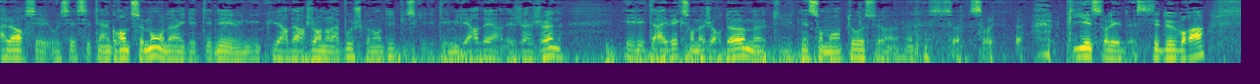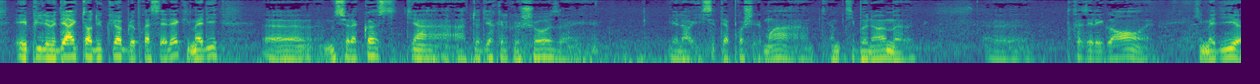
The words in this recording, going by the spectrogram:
Alors, c'était un grand de ce monde. hein. Il était né une cuillère d'argent dans la bouche, comme on dit, puisqu'il était milliardaire déjà jeune. Et il est arrivé avec son majordome euh, qui lui tenait son manteau plié sur ses deux bras. Et puis le directeur du club le précédait qui m'a dit Monsieur Lacoste tient à te dire quelque chose. Et, alors il s'était approché de moi, un, petit- bonhomme très élégant, euh, qui m'a dit euh,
